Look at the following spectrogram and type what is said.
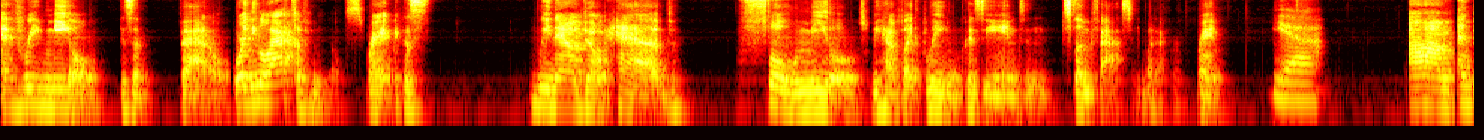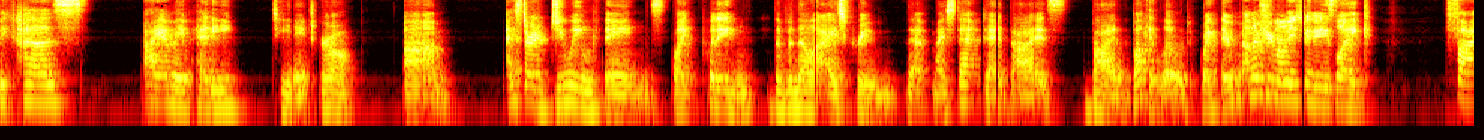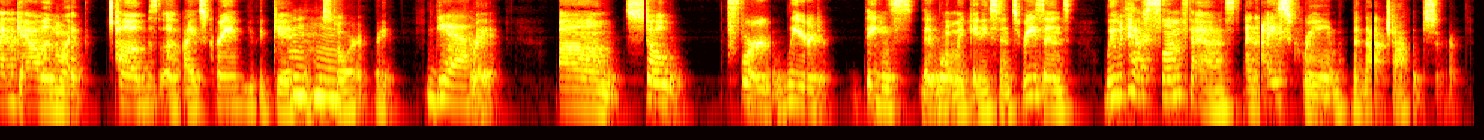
Every meal is a battle, or the lack of meals, right? Because we now don't have full meals. We have like lean cuisines and slim fast and whatever, right? Yeah. Um, and because I am a petty teenage girl, um, I started doing things like putting the vanilla ice cream that my stepdad buys by the bucket load. Like there, I don't know if you remember these like five gallon like tubs of ice cream you could get at Mhm. the store, right? Yeah. Right. Um, so for weird things that won't make any sense reasons, we would have Slim Fast and ice cream, but not chocolate syrup.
